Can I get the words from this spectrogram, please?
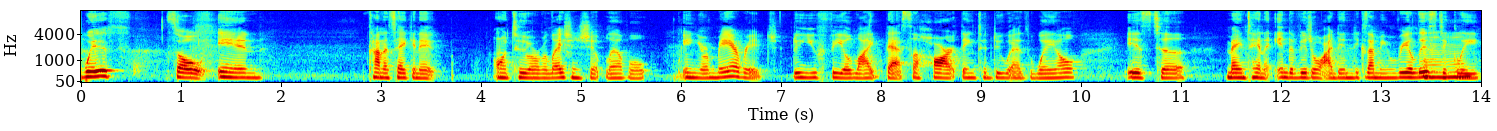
with so in kind of taking it onto a relationship level in your marriage do you feel like that's a hard thing to do as well is to maintain an individual identity? Because i mean realistically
